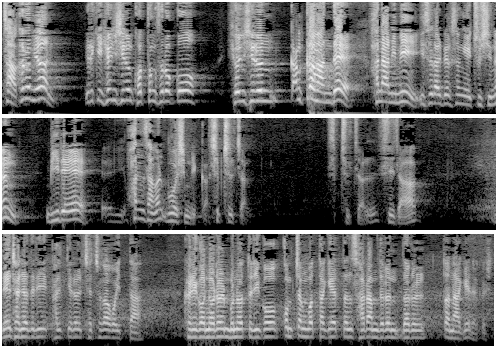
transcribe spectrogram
자, 그러면 이렇게 현실은 고통스럽고 현실은 깜깜한데 하나님이 이스라엘 백성에게 주시는 미래의 환상은 무엇입니까? 17절. 17절 시작. 내 자녀들이 발길을 재촉하고 있다. 그리고 너를 무너뜨리고 꼼짝 못하게 했던 사람들은 너를 떠나게 될 것이다.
